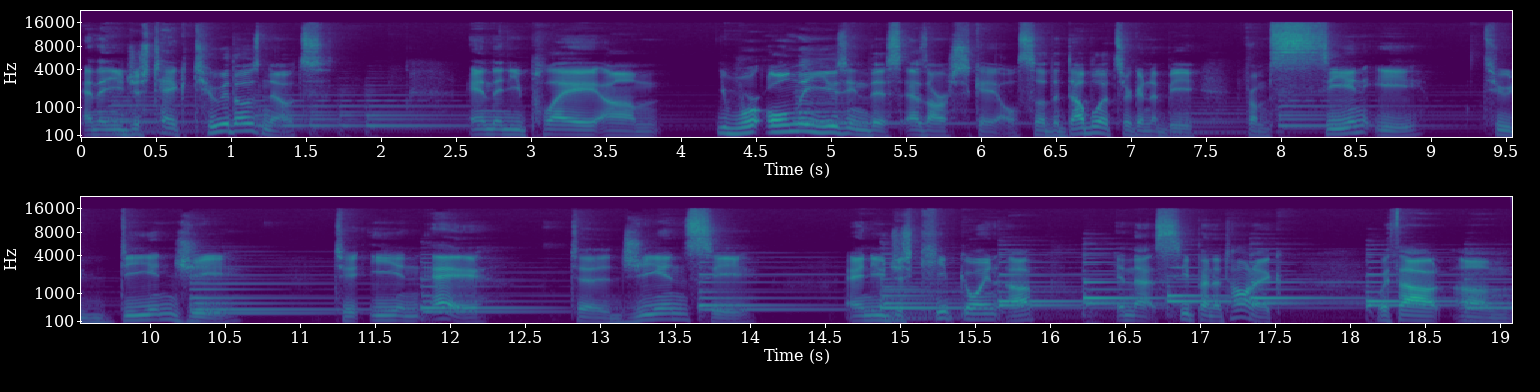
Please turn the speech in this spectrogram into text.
and then you just take two of those notes, and then you play. Um, we're only using this as our scale, so the doublets are going to be from C and E to D and G to E and A to G and C, and you just keep going up in that C pentatonic without um,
